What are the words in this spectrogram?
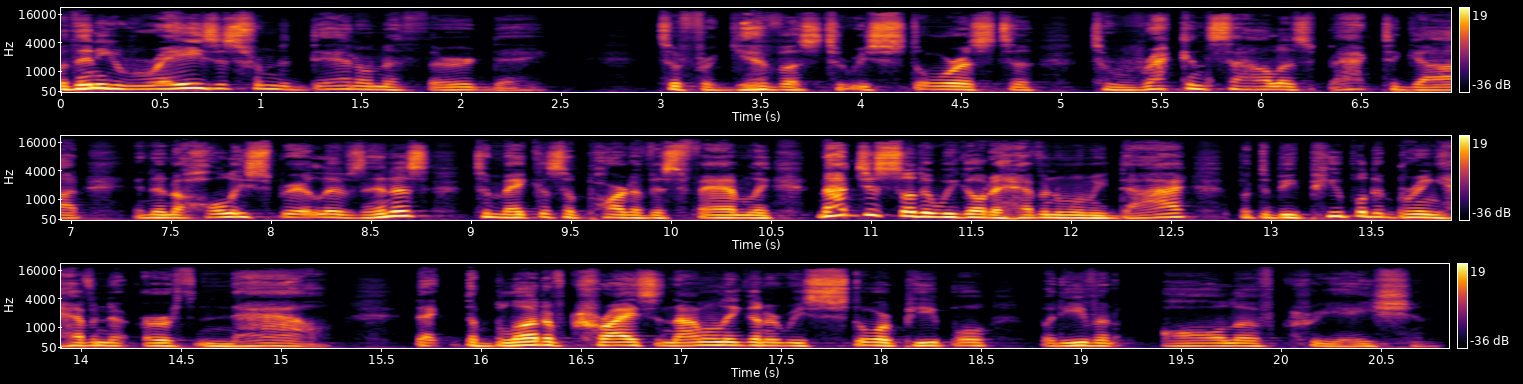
But then he raises from the dead on the third day to forgive us, to restore us, to, to reconcile us back to God. And then the Holy Spirit lives in us to make us a part of his family, not just so that we go to heaven when we die, but to be people that bring heaven to earth now. That the blood of Christ is not only going to restore people, but even all of creation.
